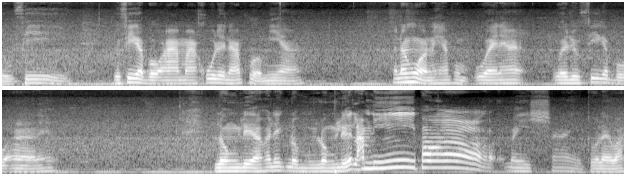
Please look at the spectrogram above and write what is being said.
ลูฟี่ลูฟี่กับโบอามาคู่เลยนะผัวเมียไม่ต้องห่วงนะครับผมอวยนะฮะอวยลูฟี่กับโบอานะฮะลงเรือเขาเรียกลงลงเรือลำนี้พ่อไม่ใช่ตัวอะไรวะ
